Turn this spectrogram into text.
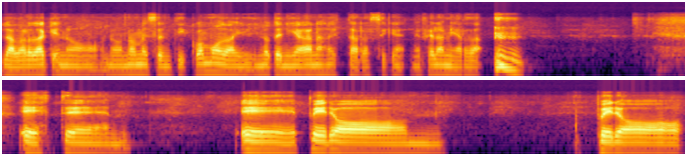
La verdad que no, no, no me sentí cómoda y no tenía ganas de estar, así que me fui a la mierda. este, eh, pero, pero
